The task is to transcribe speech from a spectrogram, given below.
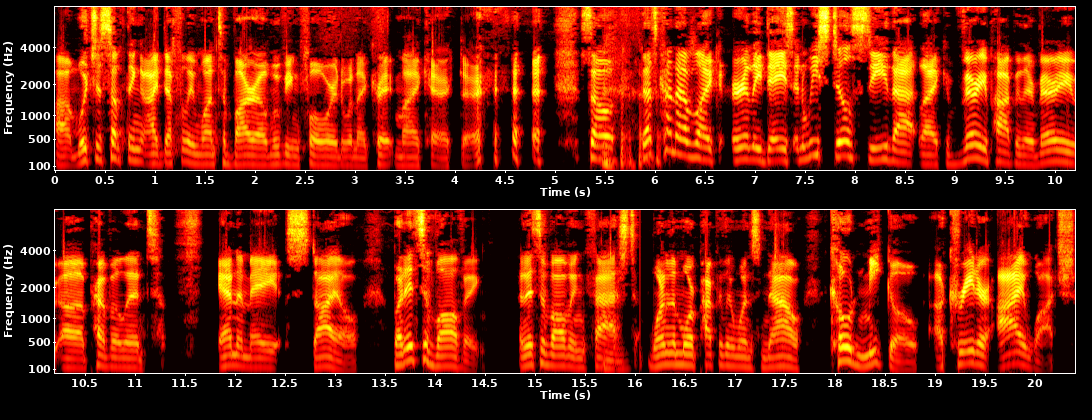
um, which is something I definitely want to borrow moving forward when I create my character. so that's kind of like early days, and we still see that like very popular, very uh, prevalent anime style, but it's evolving and it's evolving fast. Mm. One of the more popular ones now, Code Miko, a creator I watch,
